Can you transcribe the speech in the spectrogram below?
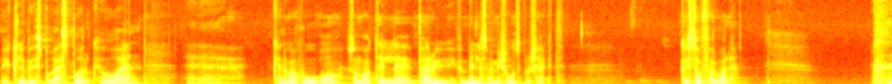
Myklebust på Vestborg. Hun eh, hvem var hun og, som var til eh, Peru i forbindelse med misjonsprosjekt? Kristoffer var det.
